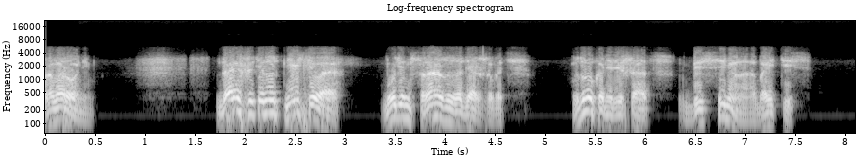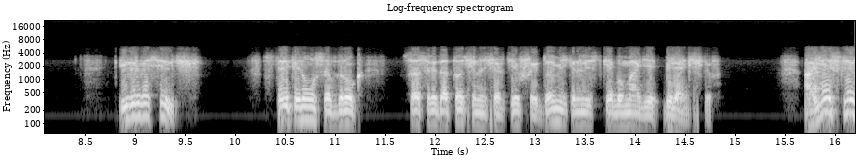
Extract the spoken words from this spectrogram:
провороним? Дальше тянуть нечего, будем сразу задерживать. Вдруг они решат без Семена обойтись. Игорь Васильевич встрепенулся вдруг, сосредоточенно чертивший домики на листке бумаги Белянщиков. «А если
